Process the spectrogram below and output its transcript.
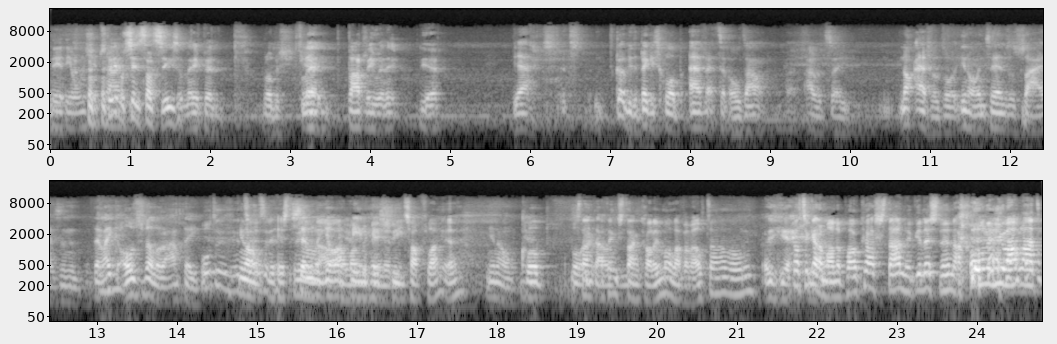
They're the ownership side. Pretty much since that season, they've been rubbish. Flirting yeah. badly with it. Yeah. Yeah, it's, it's got to be the biggest club ever to go down. I would say. Not ever, but you know, in terms of size, and they're like Osville, aren't they? Well, in you know, terms of the history, similar European history, top flight, yeah. You know, club yeah Stan, I think Stan Collin will have a meltdown, won't he? Yeah. Got to get him on the podcast. Stan, if you're listening, I'm calling you out, lad.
